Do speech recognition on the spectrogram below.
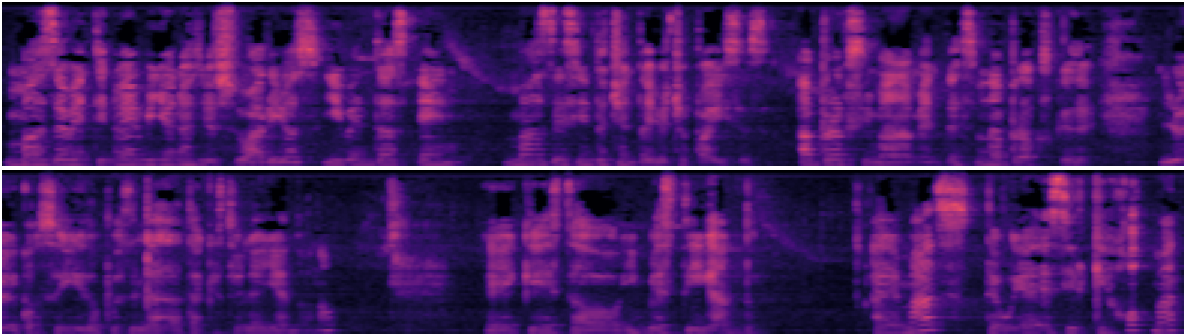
más de 29 millones de usuarios y ventas en más de 188 países aproximadamente. Es una prox que lo he conseguido pues de la data que estoy leyendo, ¿no? Eh, que he estado investigando. Además, te voy a decir que Hotmart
